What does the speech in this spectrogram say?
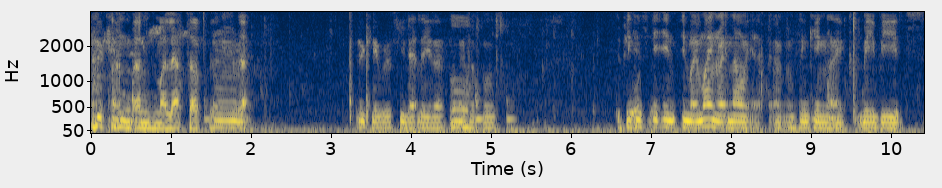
Okay. on, on my laptop. Mm. Yeah. Okay, we'll see that later. I Mm. suppose. Because in, in, my mind right now, I'm I'm thinking like maybe it's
